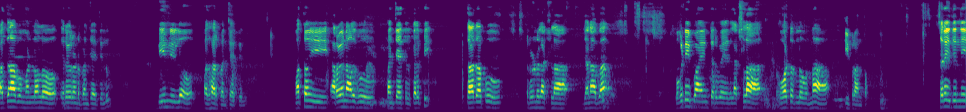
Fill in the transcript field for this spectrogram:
పద్మనాభం మండలంలో ఇరవై రెండు పంచాయతీలు భీమిలిలో పదహారు పంచాయతీలు. మొత్తం ఈ అరవై నాలుగు పంచాయతీలు కలిపి దాదాపు రెండు లక్షల జనాభా ఒకటి పాయింట్ ఇరవై ఐదు లక్షల ఓటర్లు ఉన్న ఈ ప్రాంతం. సరే దీన్ని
